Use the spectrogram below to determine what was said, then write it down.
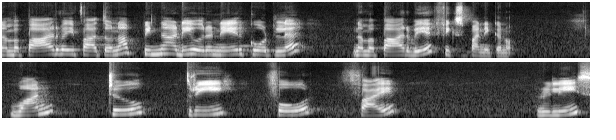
நம்ம பார்வை பார்த்தோன்னா பின்னாடி ஒரு நேர்கோட்டில் நம்ம பார்வையை ஃபிக்ஸ் பண்ணிக்கணும். One two three four five release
